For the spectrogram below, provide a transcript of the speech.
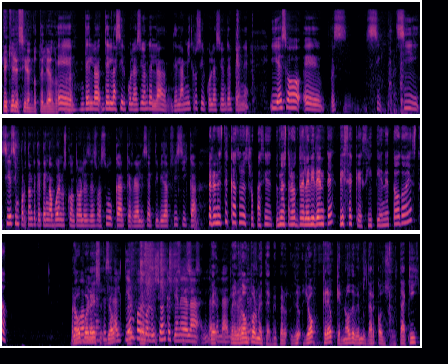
¿Qué quiere decir endotelial, doctora? eh, de, la, de la circulación, de la, de la microcirculación del pene. Y eso, eh, pues, sí, sí, sí es importante que tenga buenos controles de su azúcar, que realice actividad física. Pero en este caso nuestro paciente, nuestro televidente dice que sí tiene todo esto. Yo por Probablemente eso- será yo- el tiempo de evolución que tiene la, la, Per- la perdón por meterme, pero yo, yo creo que no debemos dar consulta aquí.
